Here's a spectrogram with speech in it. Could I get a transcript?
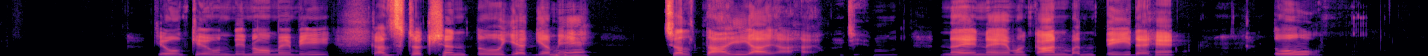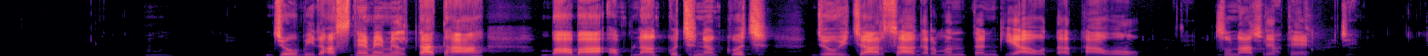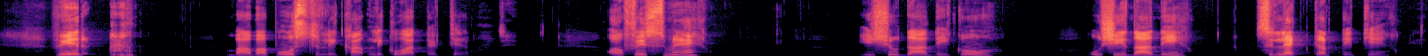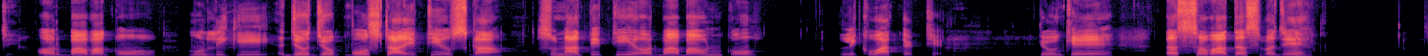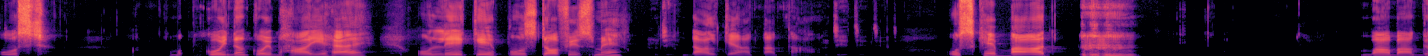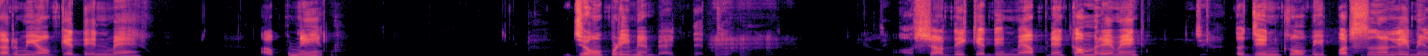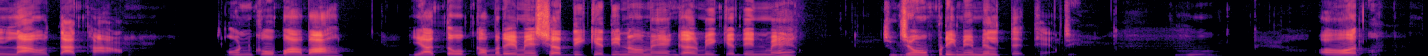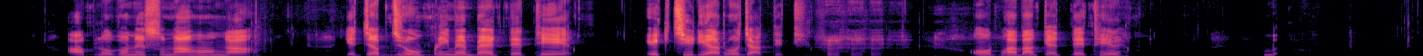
क्योंकि उन दिनों में भी कंस्ट्रक्शन तो यज्ञ में चलता ही आया है। नए नए मकान बनते ही रहे। तो जो भी रास्ते में मिलता था बाबा अपना कुछ न कुछ जो विचार सागर मंथन किया होता था वो सुनाते थे। जी। फिर बाबा पोस्ट लिखा लिखवाते थे। ऑफ़िस में ईशु दादी को उशी दादी सिलेक्ट करती थी। जी। और बाबा को मुरली की जो जो पोस्ट आई थी उसका सुनाती थी और बाबा उनको लिखवाते थे। क्योंकि दस सवा दस बजे पोस्ट कोई ना कोई भाई है वो लेके पोस्ट ऑफ़िस में डाल के आता था। जी जी जी उसके बाद बाबा गर्मियों के दिन में अपनी झोपड़ी में बैठते थे। और सर्दी के दिन में अपने कमरे में तो जिनको भी पर्सनली मिलना होता था उनको बाबा या तो कमरे में सर्दी के दिनों में गर्मी के दिन में झोपड़ी में मिलते थे। जी। हम्म। और आप लोगों ने सुना होगा कि जब झोपड़ी में बैठते थे एक चिड़िया रोज आती थी। और बाबा कहते थे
